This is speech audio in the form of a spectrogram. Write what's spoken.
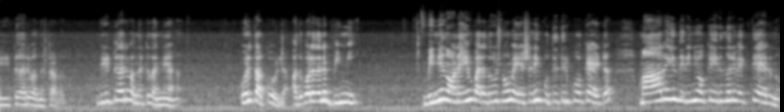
വീട്ടുകാർ വന്നിട്ടാണ്. വീട്ടുകാർ വന്നിട്ട് തന്നെയാണ്. ഒരു തർക്കവുമില്ല അതുപോലെ തന്നെ ബിന്നി. ബിന്നി നുണയും പരദൂഷണവും ഏഷണിയും കുത്തിത്തിരിപ്പും ഒക്കെ ആയിട്ട് മാറിയും തിരിഞ്ഞും ഒക്കെ ഇരുന്നൊരു വ്യക്തിയായിരുന്നു.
